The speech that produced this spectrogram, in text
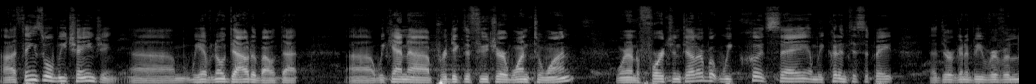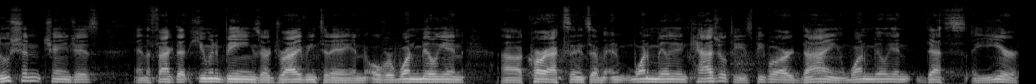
Uh, things will be changing. Um, we have no doubt about that. Uh, we can uh, predict the future one to one. We're not a fortune teller, but we could say and we could anticipate that there are going to be revolution changes, and the fact that human beings are driving today, and over one million uh, car accidents and one million casualties, people are dying, one million deaths a year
